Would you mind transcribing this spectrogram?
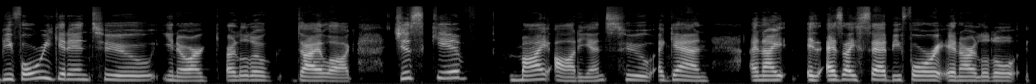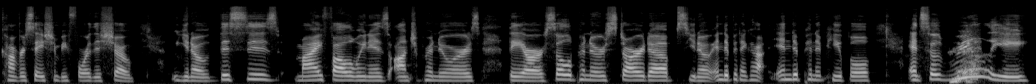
before we get into you know our our little dialogue, just give my audience who again and i as i said before in our little conversation before the show you know this is my following is entrepreneurs they are solopreneurs startups you know independent independent people and so really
